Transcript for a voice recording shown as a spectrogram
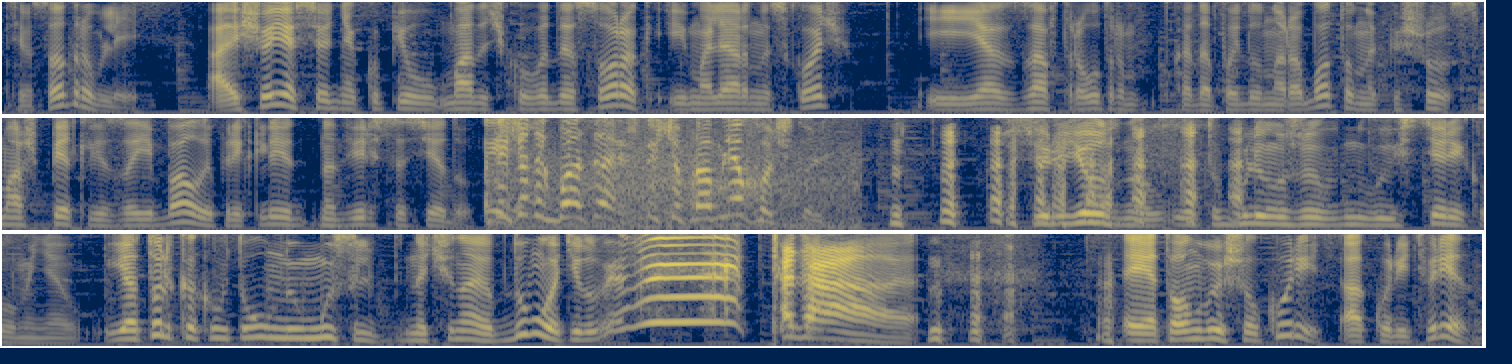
700 рублей. А еще я сегодня купил маточку ВД-40 и малярный скотч. И я завтра утром, когда пойду на работу, напишу «Смажь петли заебал» и приклею на дверь соседу. Ты что так базаришь? Ты еще проблем хочешь, что ли? Серьезно, это, блин, уже ну, истерика у меня. Я только какую-то умную мысль начинаю обдумывать, и тут... Та-да! Это он вышел курить, а курить вредно.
